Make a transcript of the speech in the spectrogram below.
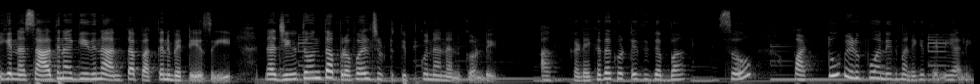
ఇక నా సాధన గీదన అంతా పక్కన పెట్టేసి నా జీవితం అంతా ప్రొఫైల్ చుట్టూ తిప్పుకున్నాను అనుకోండి. అక్కడే కదా కొట్టేది దెబ్బ. సో పట్టు విడుపు అనేది మనకి తెలియాలి.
